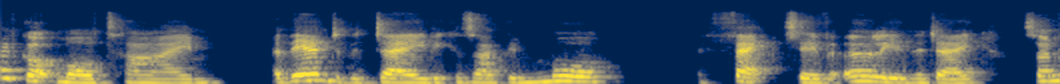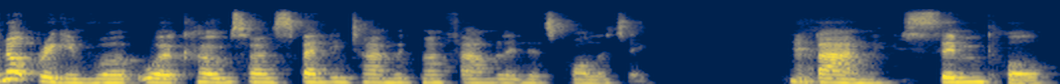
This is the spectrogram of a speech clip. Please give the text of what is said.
I've got more time at the end of the day because I've been more effective early in the day. So I'm not bringing work, work home, so I'm spending time with my family that's quality. Yeah. Bang, simple.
